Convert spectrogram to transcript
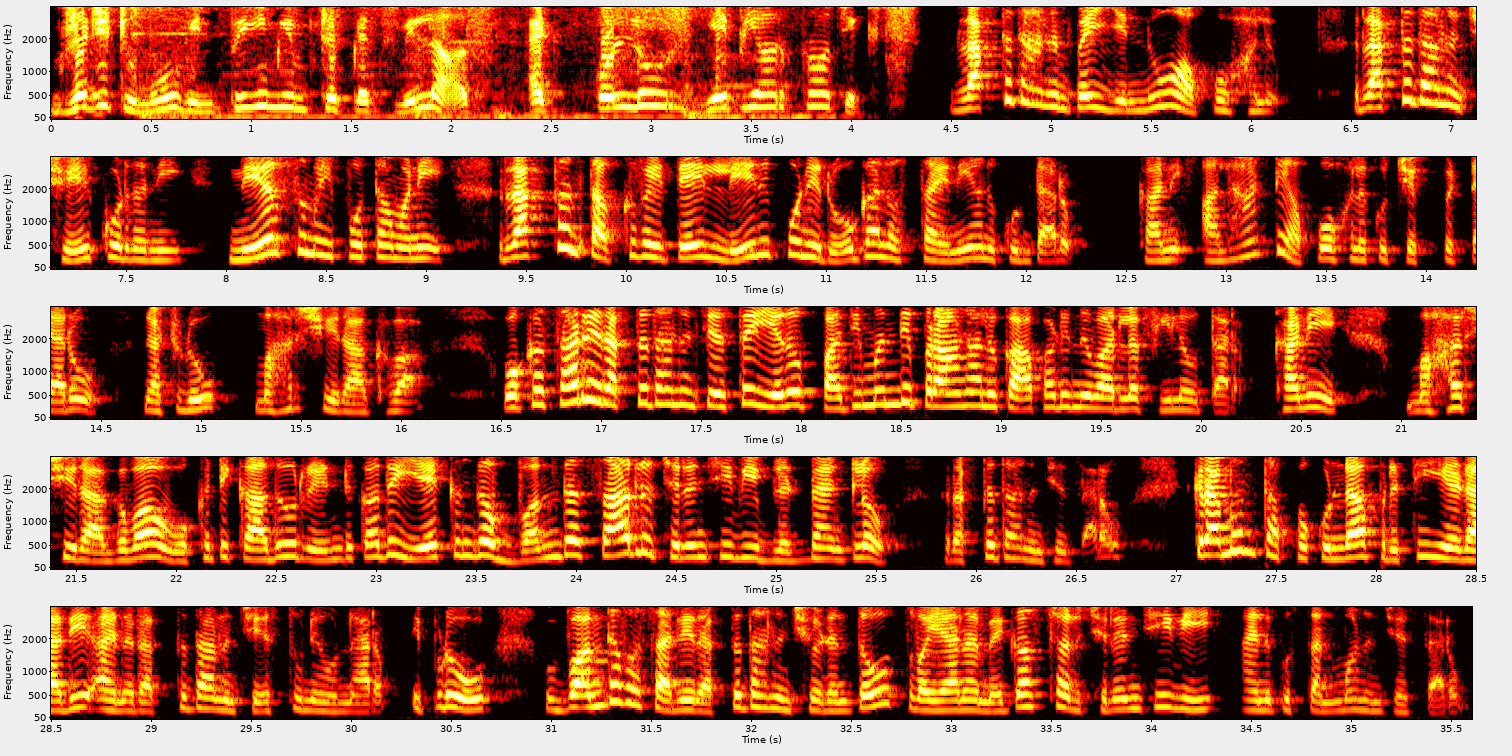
Ready to move in premium triplets villas at Kollur APR projects రక్తదానంపై ఎన్నో అపోహలు. రక్తదానం చేయకూడదని నీరసమైపోతామని రక్తం తక్కువైతే లేనిపోని రోగాలొస్తాయని అనుకుంటారు. కానీ అలాంటి అపోహలకు చెక్ పెట్టారు నటుడు మహర్షి రాఘవ. ఒకసారి రక్తదానం చేస్తే ఏదో పది మంది ప్రాణాలు కాపాడిన వారిలా ఫీల్ అవుతారు. కానీ మహర్షి రాఘవ ఒకటి కాదు రెండు కాదు ఏకంగా వంద సార్లు చిరంజీవి బ్లడ్ బ్యాంక్లో రక్తదానం చేశారు. క్రమం తప్పకుండా ప్రతి ఏడాది ఆయన రక్తదానం చేస్తూనే ఉన్నారు. ఇప్పుడు వందవసారి రక్తదానం చేయడంతో స్వయాన మెగాస్టార్ చిరంజీవి ఆయనకు సన్మానం చేశారు.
